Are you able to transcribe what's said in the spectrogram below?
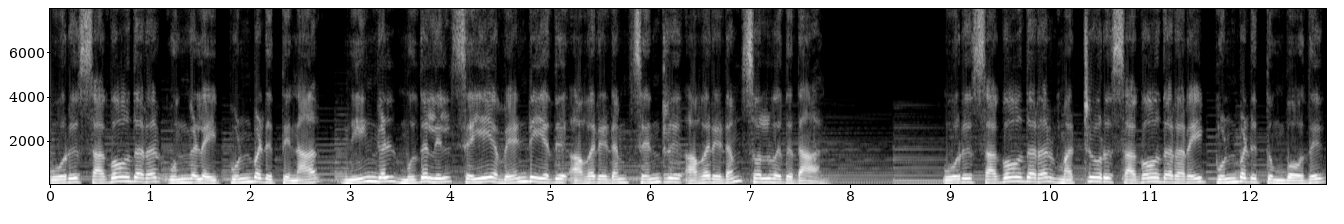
ஒரு சகோதரர் உங்களை புண்படுத்தினால் நீங்கள் முதலில் செய்ய வேண்டியது அவரிடம் சென்று அவரிடம் சொல்வதுதான். ஒரு சகோதரர் மற்றொரு சகோதரரை புண்படுத்தும்போது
